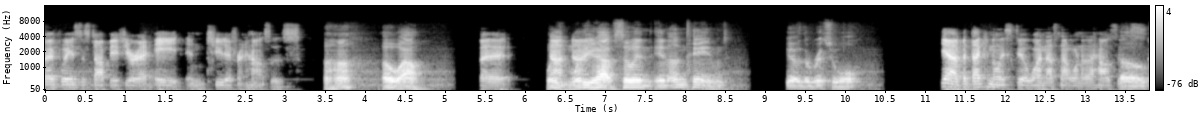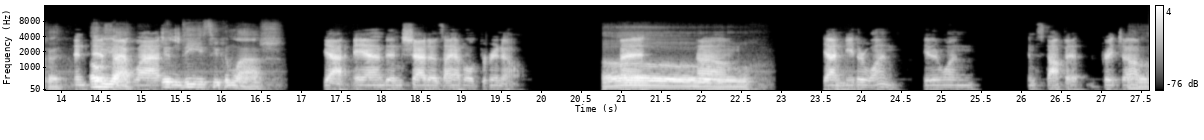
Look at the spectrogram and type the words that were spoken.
I have ways to stop you if you're at eight in two different houses. Uh huh. Oh wow. But What, Not what do you have? So in in Untamed, you have the ritual. Yeah, but that can only steal one. That's not one of the houses. Oh okay. In Oh, yeah. have Lash. In Dis you can lash. Yeah, and in Shadows I have old Bruno. Oh. um, Yeah, neither one. Neither one can stop it. Great job. uh-huh.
